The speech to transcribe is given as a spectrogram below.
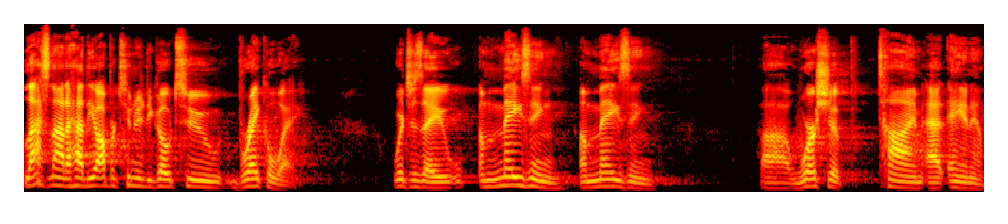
Last night I had the opportunity to go to Breakaway, which is a amazing, amazing uh, worship time at A&M.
